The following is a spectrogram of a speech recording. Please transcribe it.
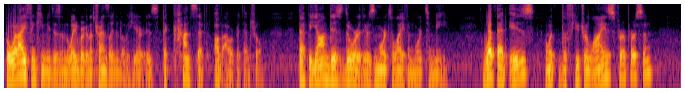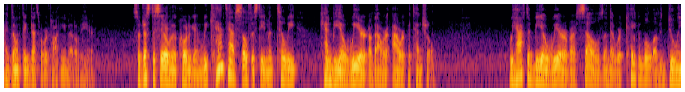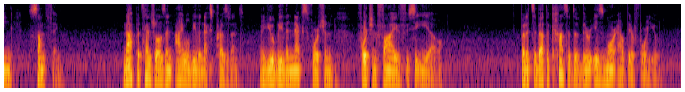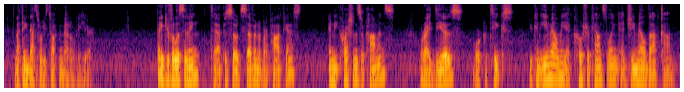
But what I think he means is, and the way we're going to translate it over here, is the concept of our potential. That beyond this door, there's more to life and more to me. What that is and what the future lies for a person, I don't think that's what we're talking about over here. So, just to say over the quote again, we can't have self esteem until we can be aware of our, our potential. We have to be aware of ourselves and that we're capable of doing something. Not potential as in I will be the next president or you will be the next Fortune Fortune 5 CEO. But it's about the concept of there is more out there for you. And I think that's what he's talking about over here. Thank you for listening to episode 7 of our podcast. Any questions or comments? Or ideas or critiques, you can email me at koshercounseling at gmail.com.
